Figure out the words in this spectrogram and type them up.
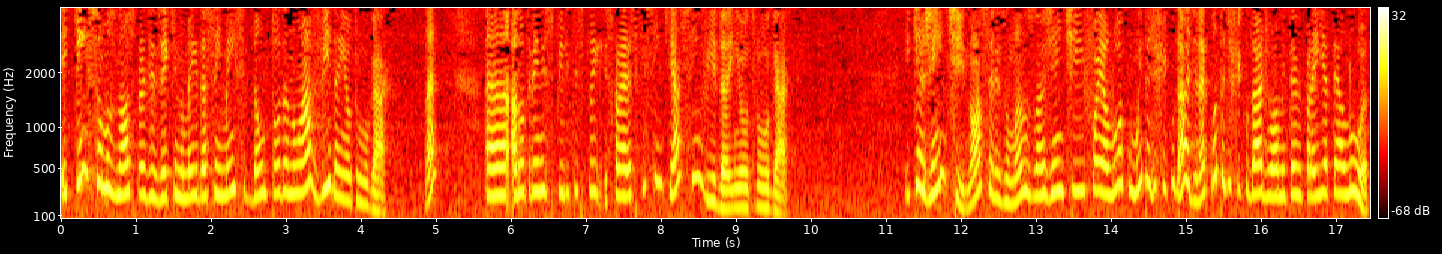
E quem somos nós para dizer que no meio dessa imensidão toda não há vida em outro lugar? Né? Uh, a doutrina espírita esclarece que sim, que há sim vida em outro lugar. E que a gente, nós seres humanos, a gente foi à Lua com muita dificuldade, né? Quanta dificuldade o homem teve para ir até a Lua?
